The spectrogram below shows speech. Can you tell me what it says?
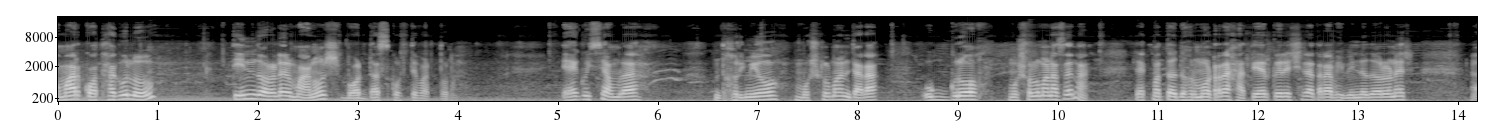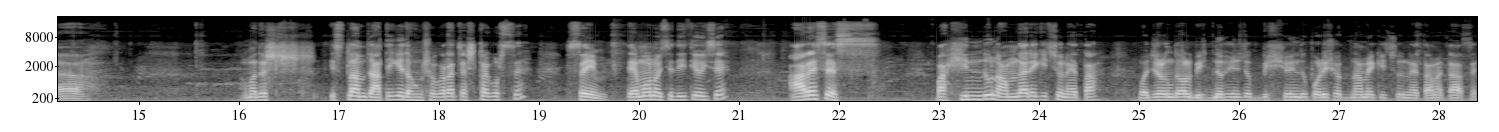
আমার কথাগুলো তিন ধরনের মানুষ বরদাস্ত করতে পারতো না। এক হচ্ছে আমরা ধর্মীয় মুসলমান যারা উগ্র মুসলমান আছে না, একমাত্র ধর্মটারা হাতিয়ার করে সেটা তারা বিভিন্ন ধরনের আমাদের ইসলাম জাতিকে ধ্বংস করার চেষ্টা করছে। সেম তেমন হয়েছে দ্বিতীয় হয়েছে আরএসএস বা হিন্দু নামদারি কিছু নেতা, বজরং দল বিষ্ণু হিন্দু বিশ্ব হিন্দু পরিষদ নামে কিছু নেতা মেতা আছে।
